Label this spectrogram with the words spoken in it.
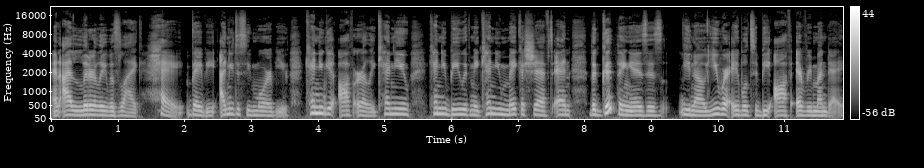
And I literally was like, "Hey, baby, I need to see more of you. Can you get off early? Can you can you be with me? Can you make a shift?" And the good thing is is you know, you were able to be off every Monday.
